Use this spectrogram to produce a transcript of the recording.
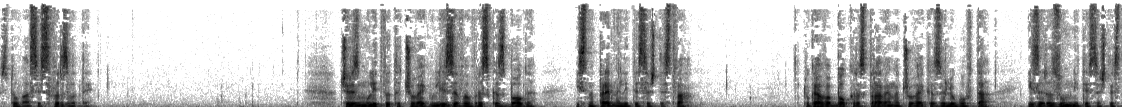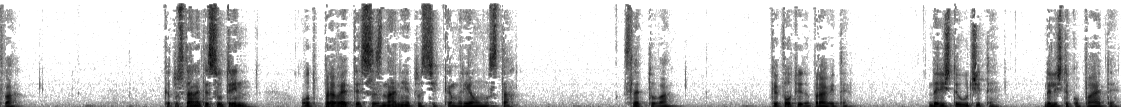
с това се свързвате. Чрез молитвата човек влиза във връзка с Бога и с напредналите същества. Тогава Бог разправя на човека за любовта и за разумните същества. Като станете сутрин, отправете съзнанието си към реалността. След това, каквото и да правите, дали ще учите, дали ще копаете,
